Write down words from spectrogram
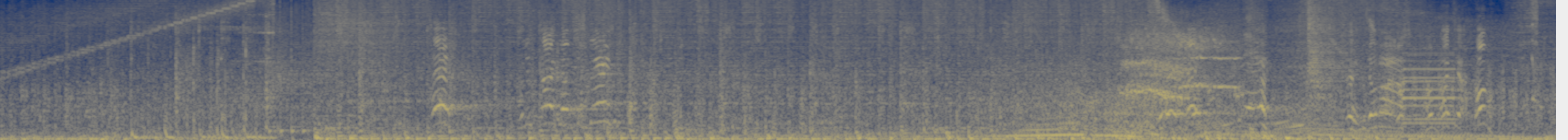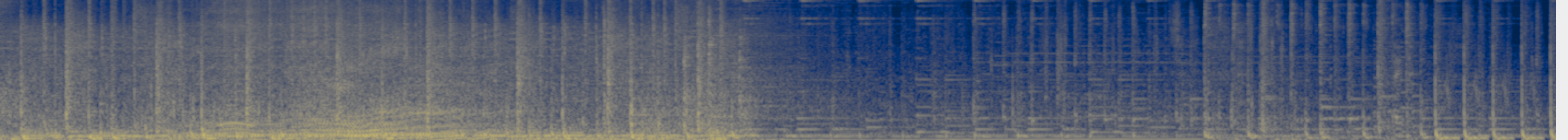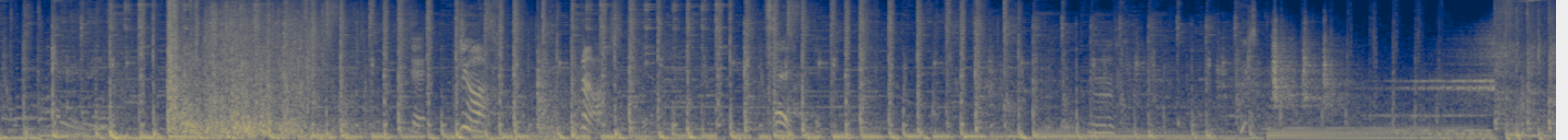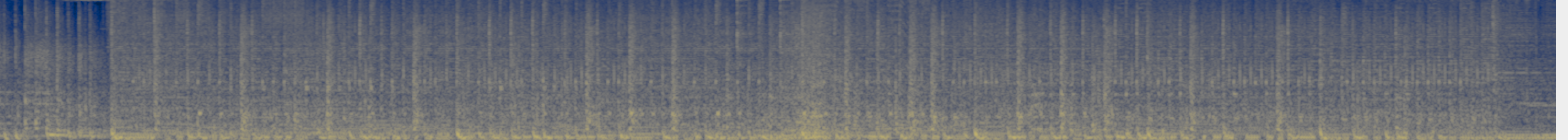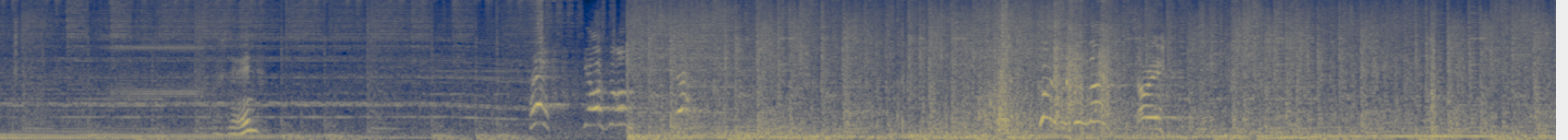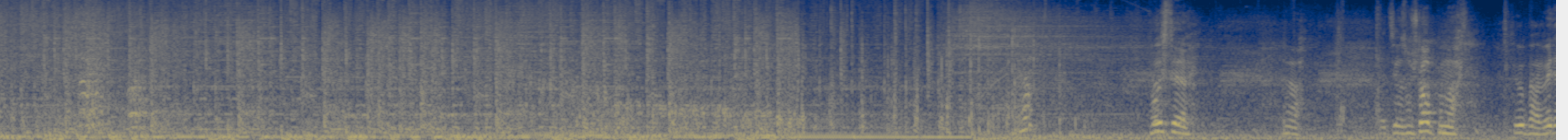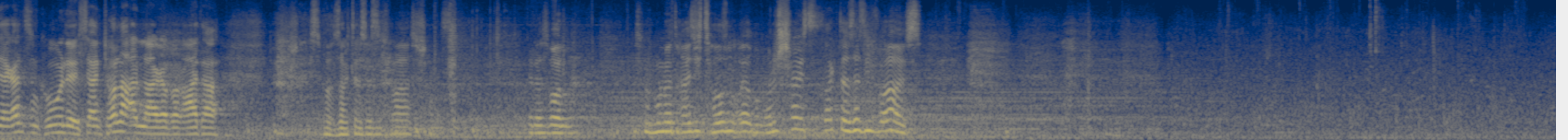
Ist der? Ja, hat sie aus dem Staub gemacht. Super, mit der ganzen Kohle. Ist ja ein toller Anlageberater. Scheiße, man sagt, dass das nicht wahr ist. Scheiße. Ja, das waren, das waren 130.000 Euro. Mann, Scheiße, sagt, dass das nicht wahr ist.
